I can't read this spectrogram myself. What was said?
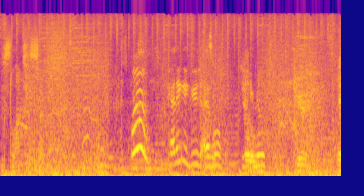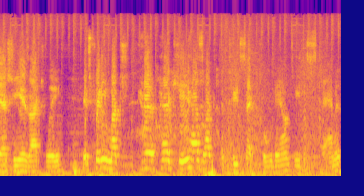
This Lux is so bad. Woo! How do you use Evelynn? Is she oh. really? Good. Yeah, she is actually. It's pretty much her her Q has like a two sec cooldown, so you just spam it,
